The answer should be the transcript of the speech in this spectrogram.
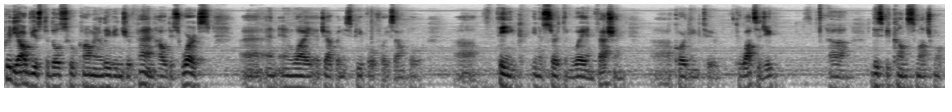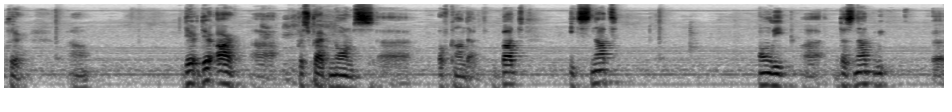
pretty obvious to those who come and live in Japan how this works uh, and, and why Japanese people, for example, uh, think in a certain way and fashion, uh, according to, to Watsuji, uh, this becomes much more clear. Uh, there, there are prescribed norms uh, of conduct, but it's not only uh, does not we, uh,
